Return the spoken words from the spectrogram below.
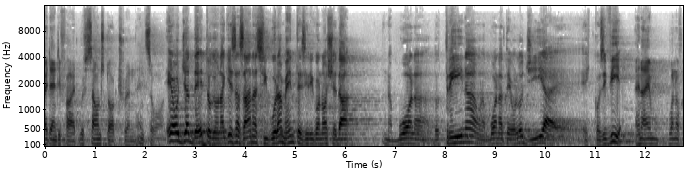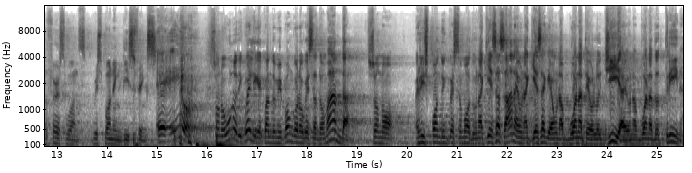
identified with sound doctrine and so on. E ho già detto che una Chiesa sana sicuramente si riconosce da una buona dottrina, una buona teologia e, e così via. E io sono uno di quelli che quando mi pongono questa domanda sono- rispondo in questo modo, una Chiesa sana è una Chiesa che ha una buona teologia e una buona dottrina,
